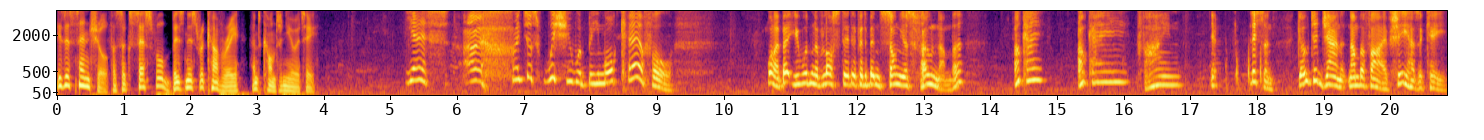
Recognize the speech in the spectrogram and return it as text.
is essential for successful business recovery and continuity. Yes, I, I just wish you would be more careful. Well, I bet you wouldn't have lost it if it had been Sonia's phone number. Okay, okay, fine. Yeah, listen, go to Jan at number five. She has a key.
